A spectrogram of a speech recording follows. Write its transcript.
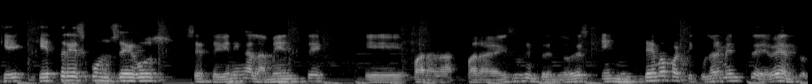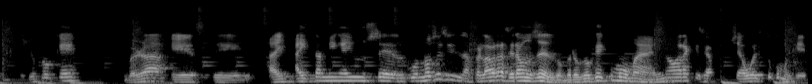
¿qué, ¿qué, tres consejos se te vienen a la mente eh, para, para esos emprendedores en el tema particularmente de eventos? Yo creo que, ¿verdad? Este, hay, hay, también hay un sesgo, no sé si la palabra será un sesgo, pero creo que hay como más, una hora que se ha, se ha vuelto como que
